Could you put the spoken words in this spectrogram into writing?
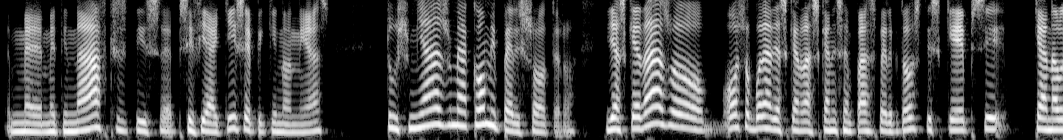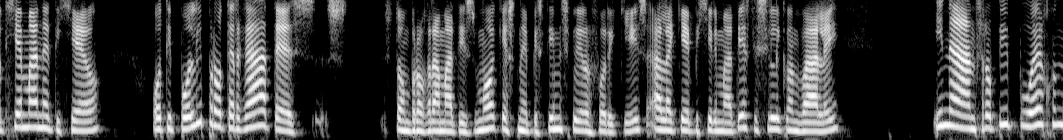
με, με την αύξηση της ε, ψηφιακής επικοινωνίας τους μοιάζουμε ακόμη περισσότερο. Διασκεδάζω όσο μπορεί να διασκεδάσει κανείς σε πάση περιπτώσει τη σκέψη και αναρωτιέμαι αν είναι τυχαίο ότι πολλοί προτεργάτες στον προγραμματισμό και στην επιστήμη της πληροφορικής αλλά και επιχειρηματίες της Silicon Valley είναι άνθρωποι που έχουν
